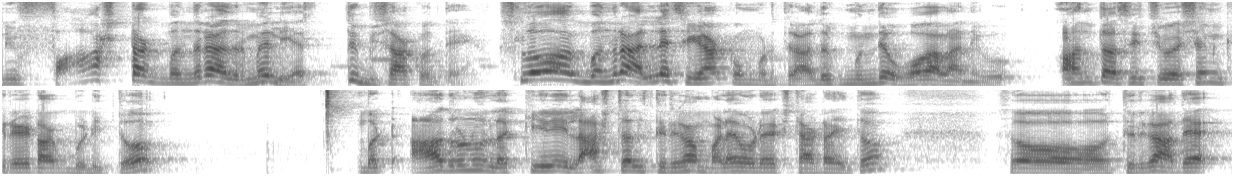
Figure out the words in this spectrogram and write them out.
ನೀವು ಫಾಸ್ಟಾಗಿ ಬಂದರೆ ಅದ್ರ ಮೇಲೆ ಎತ್ತಿ ಬಿಸಾಕುತ್ತೆ. ಸ್ಲೋ ಆಗಿ ಬಂದರೆ ಅಲ್ಲೇ ಸಿಗಾಕೊಂಡ್ಬಿಡ್ತೀರ. ಅದಕ್ಕೆ ಮುಂದೆ ಹೋಗಲ್ಲ ನೀವು. ಅಂಥ ಸಿಚುವೇಶನ್ ಕ್ರಿಯೇಟ್ ಆಗಿಬಿಟ್ಟಿತ್ತು. ಬಟ್ ಆದ್ರೂ ಲಕ್ಕೀಲಿ ಲಾಸ್ಟಲ್ಲಿ ತಿರ್ಗಾ ಮಳೆ ಹೊಡೆಯೋಕ್ಕೆ ಸ್ಟಾರ್ಟ್ ಆಯಿತು. ಸೊ ತಿರ್ಗಾ ಅದೇ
